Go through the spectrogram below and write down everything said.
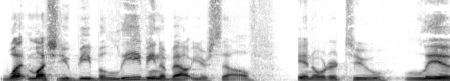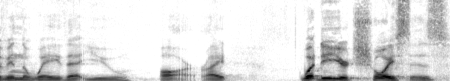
what must you be believing about yourself in order to live in the way that you are, right? What do your choices,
